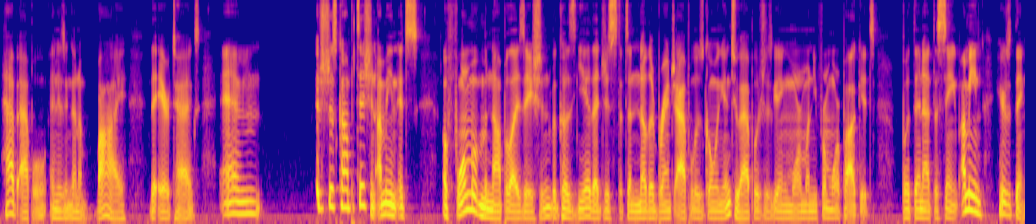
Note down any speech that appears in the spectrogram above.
have Apple and isn't going to buy the AirTags. And it's just competition. I mean, it's a form of monopolization because yeah, that just that's another branch Apple is going into. Apple is just getting more money from more pockets. But then at the same, I mean, here's the thing:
